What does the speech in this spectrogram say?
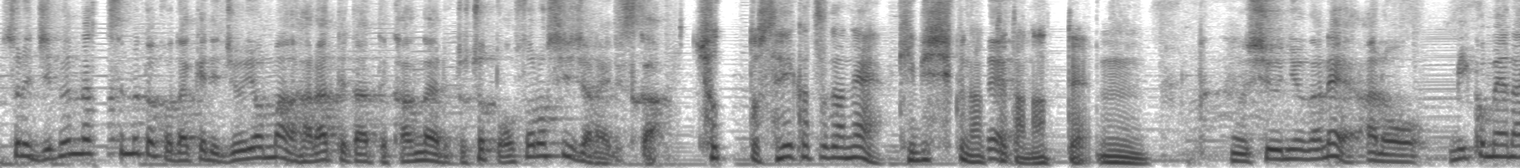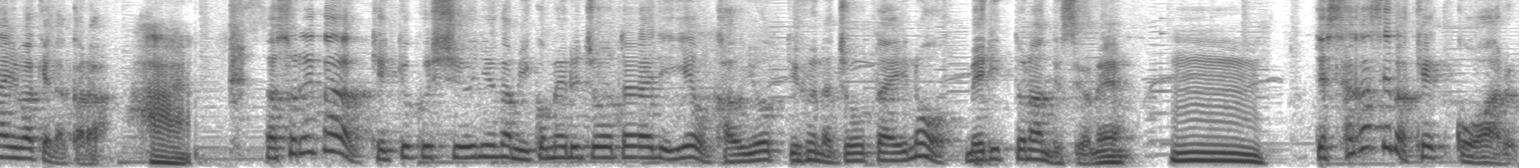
それ自分が住むとこだけで14万払ってたって考えるとちょっと恐ろしいじゃないですか。ちょっと生活がね厳しくなってたなって、うん収入がねあの見込めないわけだから。はい。だそれが結局収入が見込める状態で家を買うよっていう風な状態のメリットなんですよね。うーん。で探せば結構ある。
